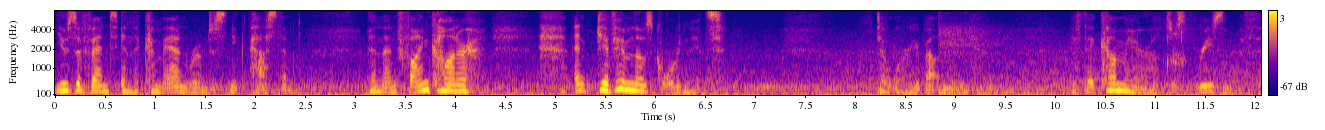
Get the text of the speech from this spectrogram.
Use a vent in the command room to sneak past them. And then find Connor, and give him those coordinates. Don't worry about me. If they come here, I'll just reason with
